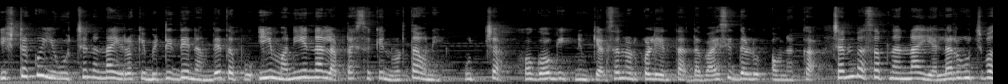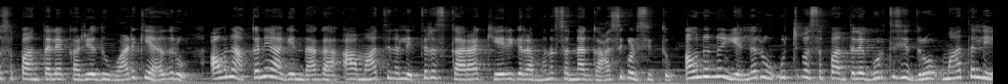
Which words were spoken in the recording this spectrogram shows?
ಇಷ್ಟಕ್ಕೂ ಈ ಹುಚ್ಚನನ್ನ ಇರೋಕೆ ಬಿಟ್ಟಿದ್ದೇ ನಮ್ದೇ ತಪ್ಪು. ಈ ಮನೆಯನ್ನ ಲಪ್ಟಾಯಿಸೋಕೆ ನೋಡ್ತಾವನಿ. ಹುಚ್ಚ, ಹೋಗೋಗಿ, ನಿಮ್ ಕೆಲಸ ನೋಡ್ಕೊಳ್ಳಿ ಅಂತ ದಬಾಯಿಸಿದ್ದಳು ಅವನಕ್ಕ. ಚಂದ್ ಬಸಪ್ಪನನ್ನ ಎಲ್ಲರೂ ಹುಚ್ಚ ಬಸಪ್ಪ ಅಂತಲೇ ಕರೆಯೋದು ವಾಡಿಕೆ ಆದ್ರೂ ಅವನ ಅಕ್ಕನೇ ಆಗಿಂದಾಗ ಆ ಮಾತಿನಲ್ಲಿ ತಿರಸ್ಕಾರ ಕೇರಿಗರ ಮನಸ್ಸನ್ನ ಘಾಸಿಗೊಳಿಸಿತ್ತು. ಅವನನ್ನು ಎಲ್ಲರೂ ಹುಚ್ಚ ಬಸಪ್ಪ ಅಂತಲೇ ಗುರುತಿಸಿದ್ರು ಮಾತಲ್ಲಿ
